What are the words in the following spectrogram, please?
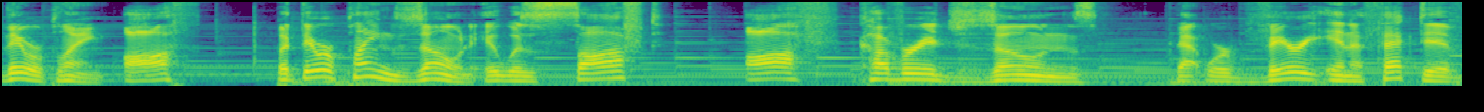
They were playing off, but they were playing zone. It was soft, off coverage zones that were very ineffective,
